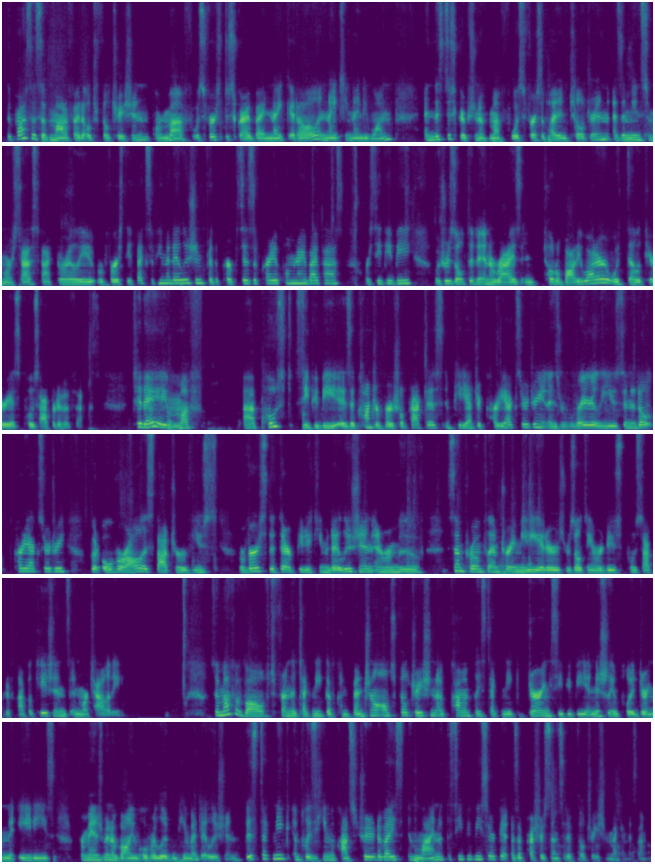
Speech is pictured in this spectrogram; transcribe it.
The process of modified ultrafiltration, or MUF, was first described by Naik et al. in 1991 and this description of MUF was first applied in children as a means to more satisfactorily reverse the effects of hemodilution for the purposes of cardiopulmonary bypass, or CPB, which resulted in a rise in total body water with deleterious postoperative effects. Today, MUF uh, post CPB is a controversial practice in pediatric cardiac surgery and is rarely used in adult cardiac surgery, but overall is thought to reduce reverse the therapeutic hemodilution, and remove some pro inflammatory mediators, resulting in reduced postoperative complications and mortality. So MUF evolved from the technique of conventional ultrafiltration, a commonplace technique during CPB, initially employed during the 80s for management of volume overload and hemodilution. This technique employs a hemoconcentrator device in line with the CPB circuit as a pressure-sensitive filtration mechanism.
